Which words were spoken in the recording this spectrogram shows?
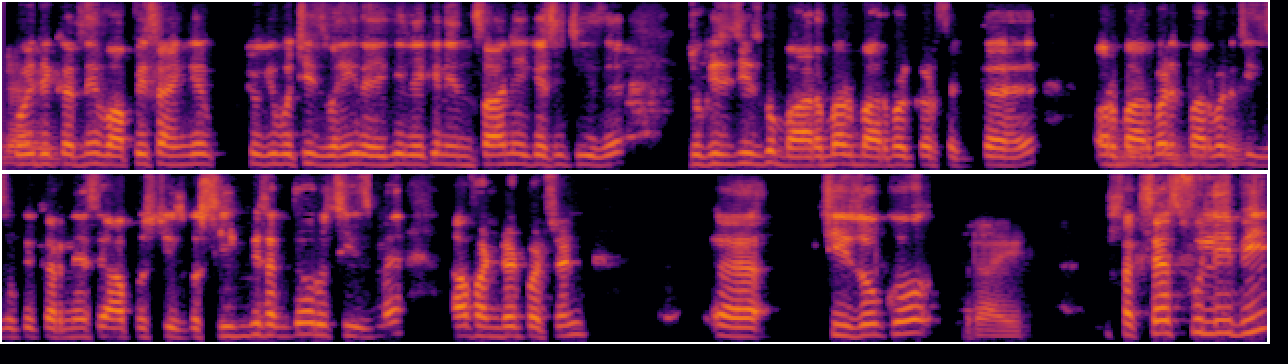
कोई दिक्कत नहीं वापस आएँगे क्योंकि वो चीज़ वही रहेगी लेकिन इंसान एक ऐसी चीज़ है जो किसी चीज़ को बार बार बार बार कर सकता है और बार बार बार बार चीज़ों के करने से आप उस चीज़ को सीख भी सकते हो और उस चीज़ में आप हंड्रेड परसेंट चीज़ों को राइट सक्सेसफुली भी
